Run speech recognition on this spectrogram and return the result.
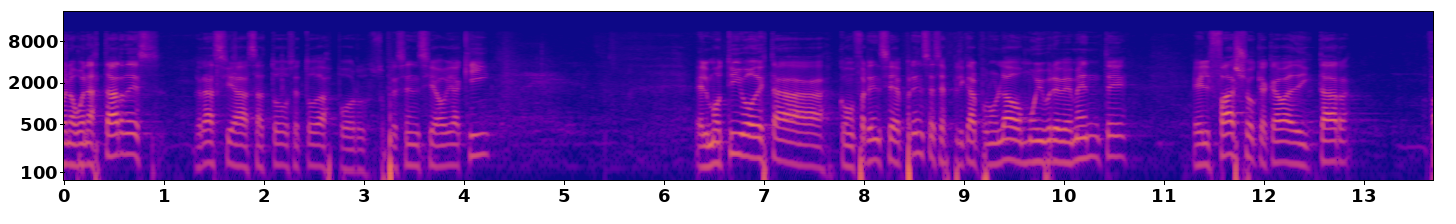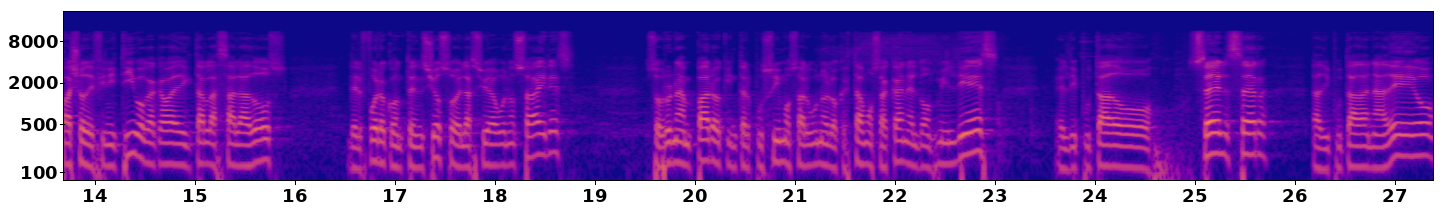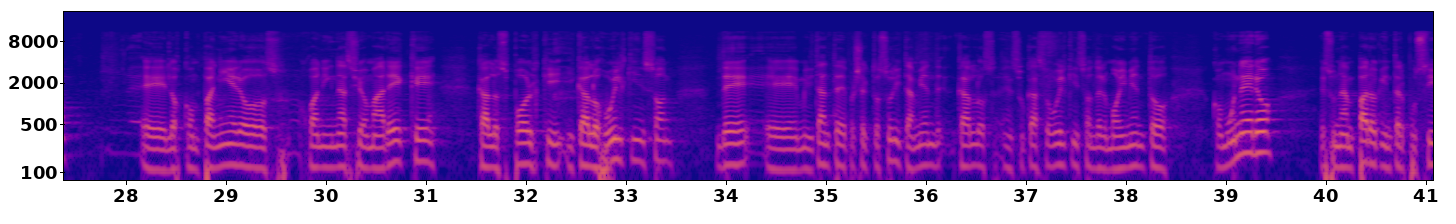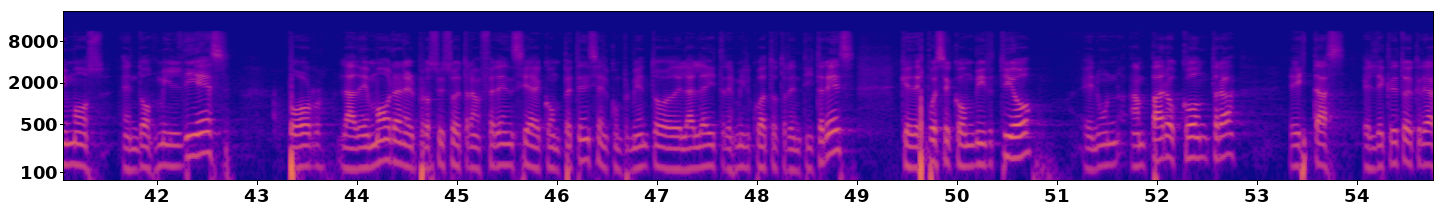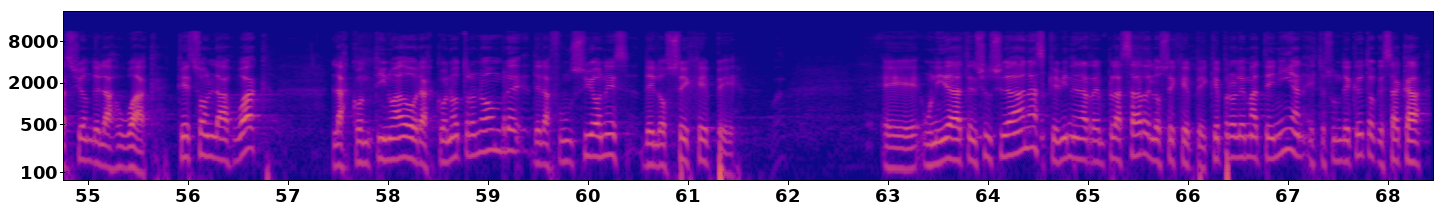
Bueno, buenas tardes. Gracias a todos y a todas por su presencia hoy aquí. El motivo de esta conferencia de prensa es explicar, por un lado, muy brevemente, el fallo que acaba de dictar, fallo definitivo que acaba de dictar la Sala 2 del Fuero Contencioso de la Ciudad de Buenos Aires, sobre un amparo que interpusimos algunos de los que estamos acá en el 2010, el diputado Seltzer, la diputada Nadeo, eh, los compañeros Juan Ignacio Mareque, Carlos Polsky y Carlos Wilkinson, de eh, militante de Proyecto Sur y también Carlos, en su caso Wilkinson, del Movimiento Comunero. Es un amparo que interpusimos en 2010 por la demora en el proceso de transferencia de competencia en el cumplimiento de la ley 3433, que después se convirtió en un amparo contra estas, el decreto de creación de las UAC. ¿Qué son las UAC? Las continuadoras con otro nombre de las funciones de los CGP. Eh, unidad de Atención Ciudadanas, que vienen a reemplazar de los CGP. ¿Qué problema tenían? Este es un decreto que saca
